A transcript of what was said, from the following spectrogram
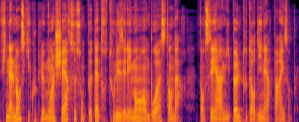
Finalement, ce qui coûte le moins cher, ce sont peut-être tous les éléments en bois standard. Pensez à un meeple tout ordinaire, par exemple.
